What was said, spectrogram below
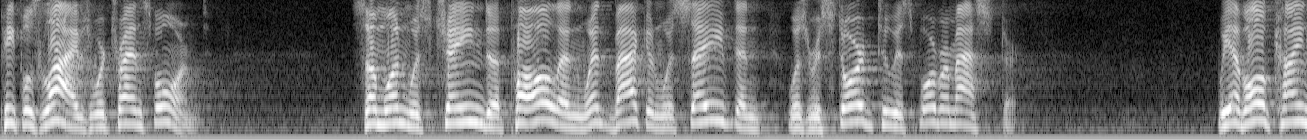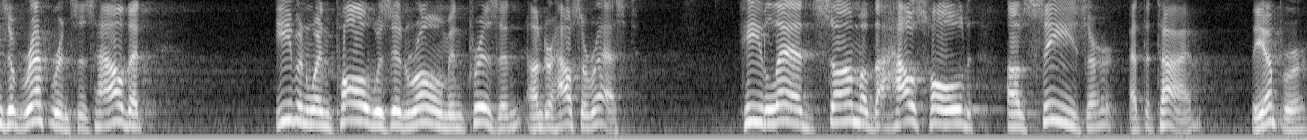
People's lives were transformed. Someone was chained to Paul and went back and was saved and was restored to his former master. We have all kinds of references how that even when Paul was in Rome in prison under house arrest, he led some of the household of Caesar at the time, the emperor,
